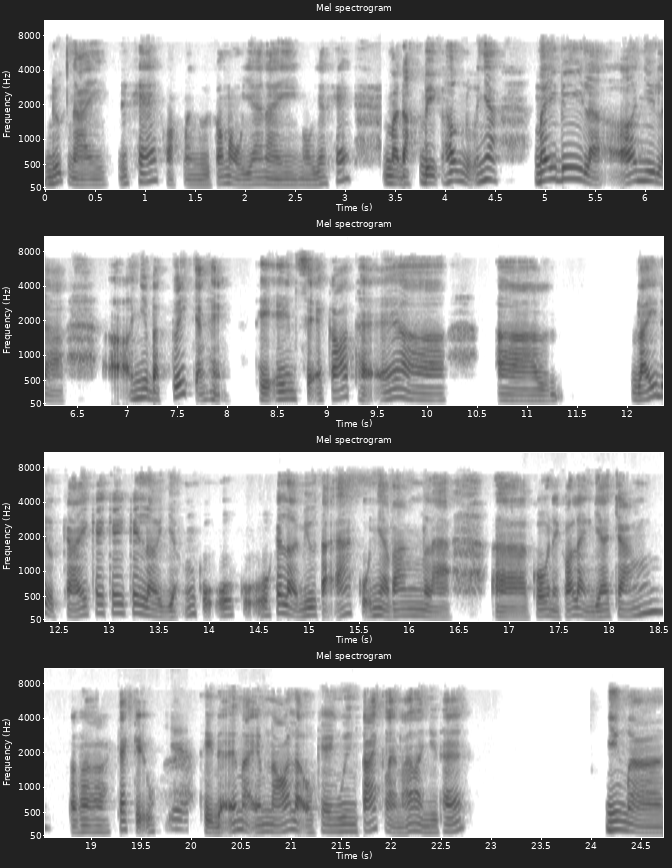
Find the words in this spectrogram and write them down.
nước này nước khác hoặc là người có màu da này màu da khác. Mà đặc biệt hơn nữa nha maybe là ở như là ở như bạch tuyết chẳng hạn thì em sẽ có thể uh, uh, lấy được cái cái cái cái lời dẫn của của cái lời miêu tả của nhà văn là uh, cô này có làn da trắng các kiểu. Yeah. thì để mà em nói là ok nguyên tác là nó là như thế. Nhưng mà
